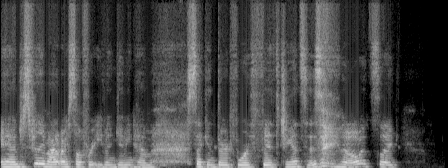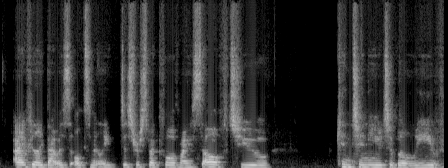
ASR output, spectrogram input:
and just feeling mad at myself for even giving him second, third, fourth, fifth chances. You know, it's like I feel like that was ultimately disrespectful of myself to continue to believe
